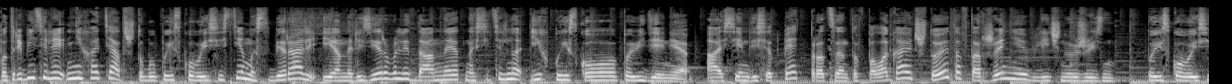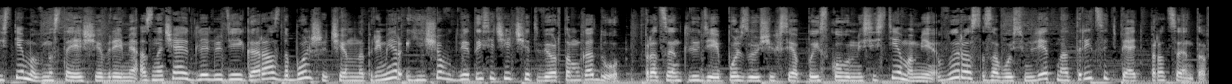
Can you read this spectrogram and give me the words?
Потребители не хотят, чтобы поисковые системы собирали и анализировали данные относительно их поискового поведения, а 75% полагают, что это вторжение в личную жизнь. Поисковые системы в настоящее время означают для людей гораздо больше, чем, например, еще в 2004 году. Процент людей, пользующихся поисковыми системами, вырос за 8 лет на 35%.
